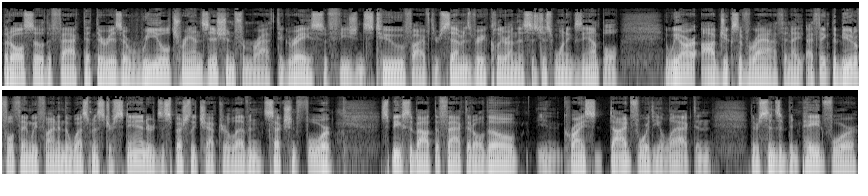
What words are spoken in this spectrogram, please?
but also the fact that there is a real transition from wrath to grace. Ephesians two five through seven is very clear on this. Is just one example. We are objects of wrath, and I, I think the beautiful thing we find in the Westminster Standards, especially chapter eleven, section four speaks about the fact that although Christ died for the elect and their sins have been paid for,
